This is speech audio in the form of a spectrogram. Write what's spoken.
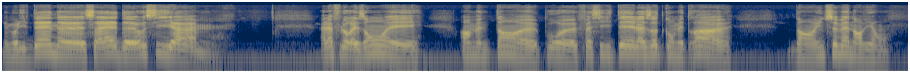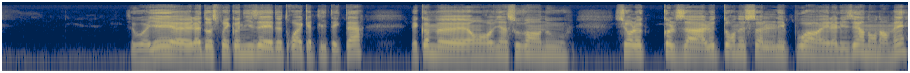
Le molybdène, euh, ça aide aussi à, à, la floraison et en même temps euh, pour euh, faciliter l'azote qu'on mettra dans une semaine environ. Vous voyez, la dose préconisée est de 3 à 4 litres hectare. Mais comme euh, on revient souvent, nous, sur le colza, le tournesol, les pois et la luzerne, on en met.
